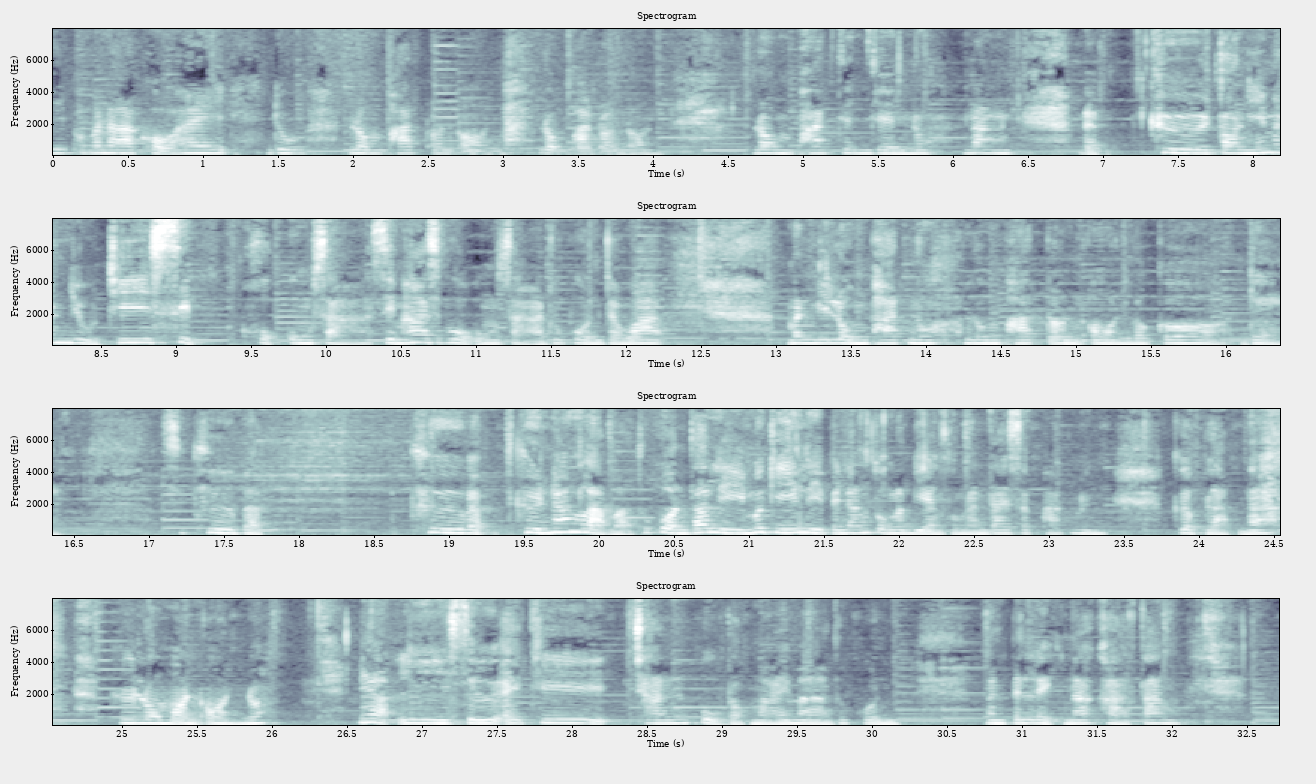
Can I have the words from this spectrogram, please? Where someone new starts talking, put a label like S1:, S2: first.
S1: ลีภาวนาขอให้ดูลมพัดอ่อนๆ ลมพัดอ่อนๆ ลมพัดเย็นๆเนาะนั่งแบบคือตอนนี้มันอยู่ที่ 16 องศา 15-16 องศาทุกคนแต่ว่ามันมีลมพัดเนาะลมพัดอ่อนๆ แล้วก็แดดคือแบบคือแบบคือนั่งหลับอะทุกคนถ้าลีเมื่อกี้ลีไปนั่งตรงระเบียงตรงนั้นได้สักพักหนึ่งเกือบหลับนะ คือลมอ่อนๆเนาะ เนี่ยลีซื้อไอ้ที่ชั้นปลูกดอกไม้มาทุกคน มันเป็นเหล็กนะขาตั้ง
